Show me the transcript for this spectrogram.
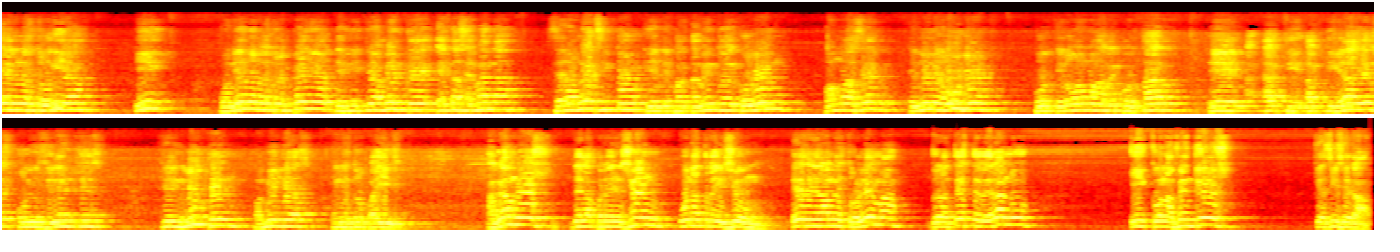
que es nuestro guía y poniendo nuestro empeño, definitivamente esta semana será un éxito y el departamento de Colón vamos a ser el número uno porque no vamos a reportar eh, actividades o incidentes que enluten familias en nuestro país. Hagamos de la prevención una tradición. Ese será nuestro lema durante este verano y con la fe en Dios que así será.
